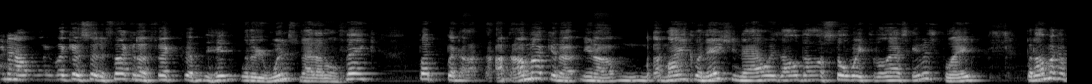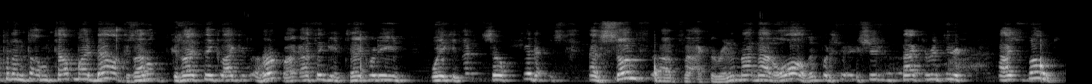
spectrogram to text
you know, like I said, it's not going to affect whether he wins or not. I don't think. But but I, am not going to. You know, my inclination now is I'll, I'll still wait till the last game is played but I'm not going to put him on top of my ballot because I don't because I think like her I think integrity way should have some uh, factor in it, not not all of it, but it should factor into how you vote.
